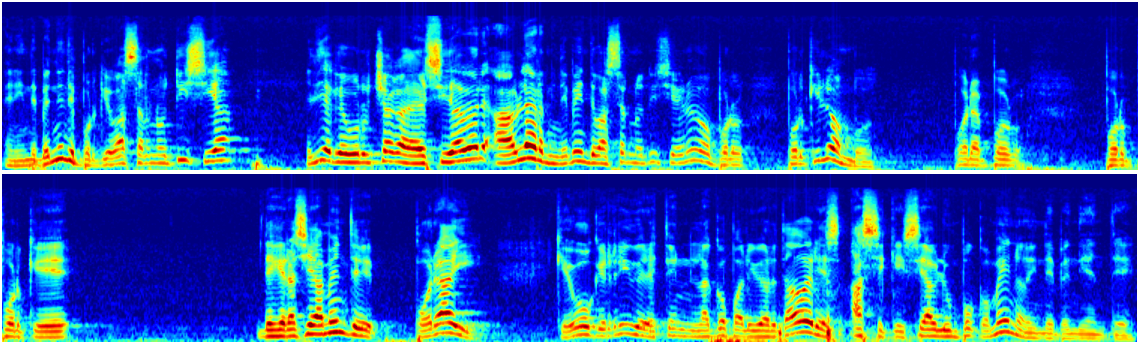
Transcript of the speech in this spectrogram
en Independiente porque va a ser noticia. El día que Burruchaga decida hablar, Independiente va a ser noticia de nuevo por, por quilombo. Por, por, porque, desgraciadamente, por ahí, que Boca y River estén en la Copa Libertadores hace que se hable un poco menos de Independiente.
